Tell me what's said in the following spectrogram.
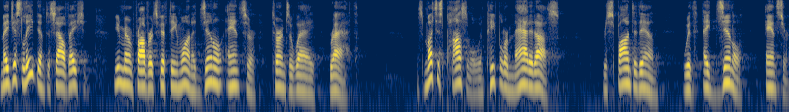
may just lead them to salvation. You remember Proverbs 15:1, a gentle answer turns away wrath. As much as possible, when people are mad at us, respond to them with a gentle answer.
